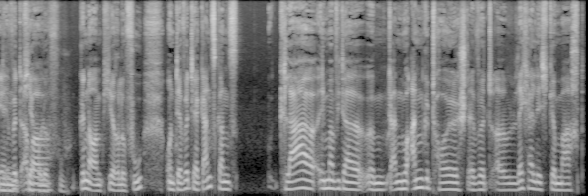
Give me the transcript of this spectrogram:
Der wird Pierre aber Le Fou. genau in Pierre Le Fou und der wird ja ganz ganz klar immer wieder ähm, nur angetäuscht, er wird äh, lächerlich gemacht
